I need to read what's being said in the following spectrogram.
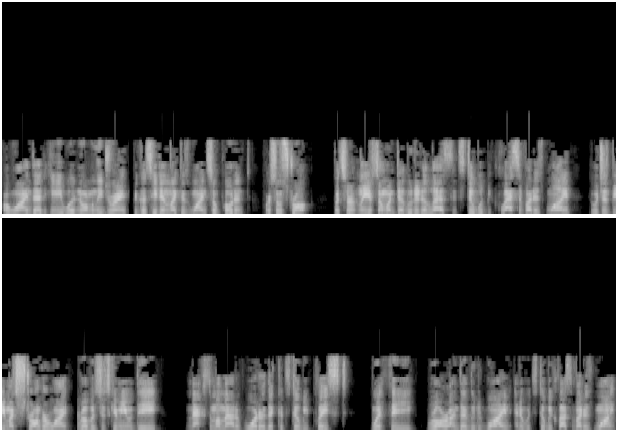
or wine that he would normally drink because he didn't like his wine so potent or so strong. But certainly if someone diluted it less, it still would be classified as wine. It would just be much stronger wine. Robo is just giving you the maximum amount of water that could still be placed with the raw or undiluted wine, and it would still be classified as wine.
